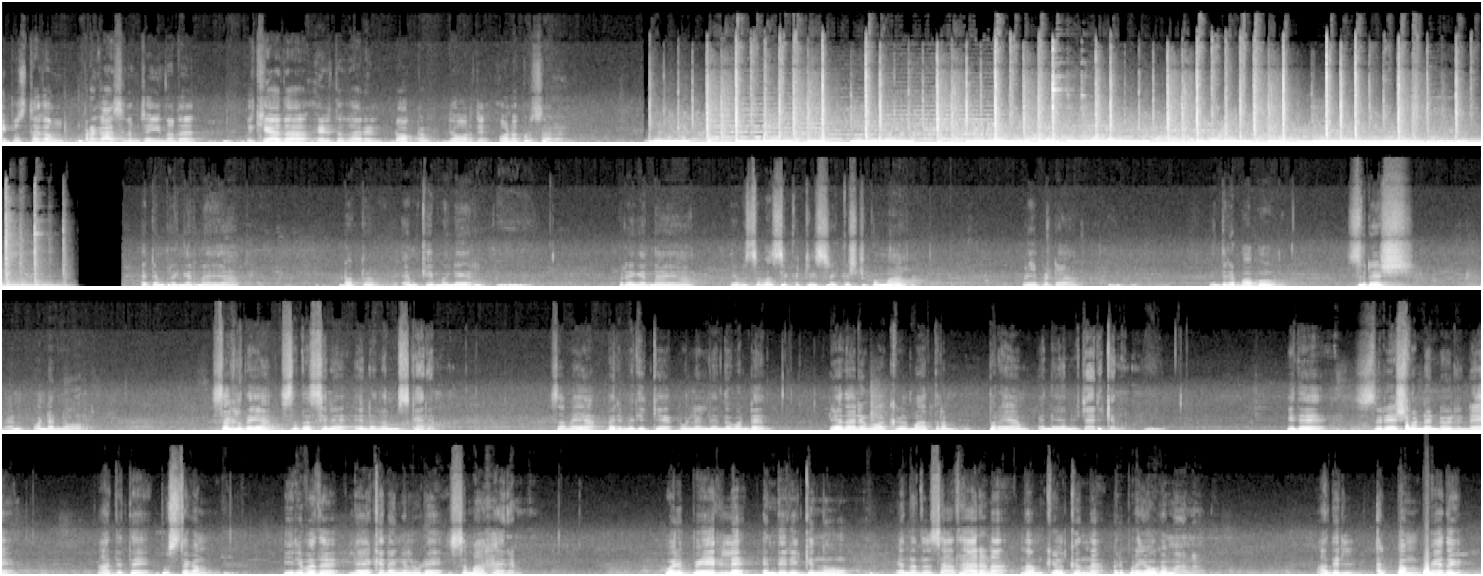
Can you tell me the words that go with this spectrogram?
ഈ പുസ്തകം പ്രകാശനം ചെയ്യുന്നത് വിഖ്യാത എഴുത്തുകാരൻ ഡോക്ടർ ജോർജ് ഓണക്കുർ സാറാണ്. ഏറ്റവും പ്രിയങ്കരനായ ഡോക്ടർ എം കെ മുനീർ പ്രിയങ്കരനായ നിയമസഭാ സെക്രട്ടറി ശ്രീ കൃഷ്ണകുമാർ പ്രിയപ്പെട്ട ഇന്ദിരബാബു സുരേഷ് വണ്ടന്നൂർ സഹൃദയ സദസ്സിന് എന്റെ നമസ്കാരം. സമയ പരിമിതിക്ക് ഉള്ളിൽ നിന്നുകൊണ്ട് ഏതാനും വാക്കുകൾ മാത്രം പറയാം എന്ന് ഞാൻ വിചാരിക്കുന്നു. ഇത് സുരേഷ് വണ്ണന്നൂരിന്റെ ആദ്യത്തെ പുസ്തകം ഇരുപത് ലേഖനങ്ങളുടെ സമാഹാരം. ഒരു പേരിൽ എന്തിരിക്കുന്നു എന്നത് സാധാരണ നാം കേൾക്കുന്ന ഒരു പ്രയോഗമാണ്. അതിൽ അല്പം ഭേദ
